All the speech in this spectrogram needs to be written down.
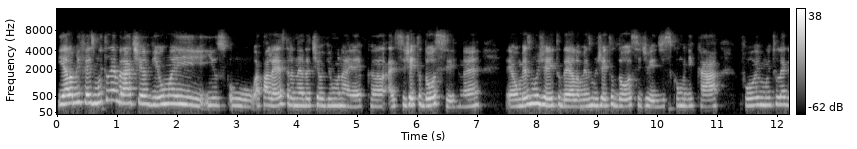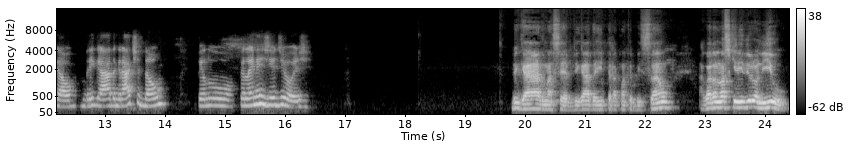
E ela me fez muito lembrar a tia Vilma e, e os, o, a palestra né, da tia Vilma na época, esse jeito doce, né? É o mesmo jeito dela, o mesmo jeito doce de, de se comunicar. Foi muito legal. Obrigada, gratidão pelo, pela energia de hoje. Obrigado, Marcelo. Obrigado aí pela contribuição. Agora, nosso querido Ironil.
